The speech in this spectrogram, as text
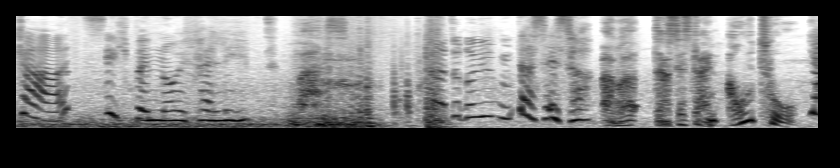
Schatz, ich bin neu verliebt. Was? Da drüben. Das ist er. Aber das ist ein Auto. Ja,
